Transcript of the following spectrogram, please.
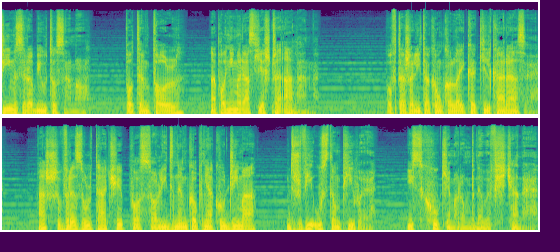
Jim zrobił to samo. Potem Paul, a po nim raz jeszcze Alan. Powtarzali taką kolejkę kilka razy, aż w rezultacie po solidnym kopniaku Jima drzwi ustąpiły i z hukiem rąbnęły w ścianę.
